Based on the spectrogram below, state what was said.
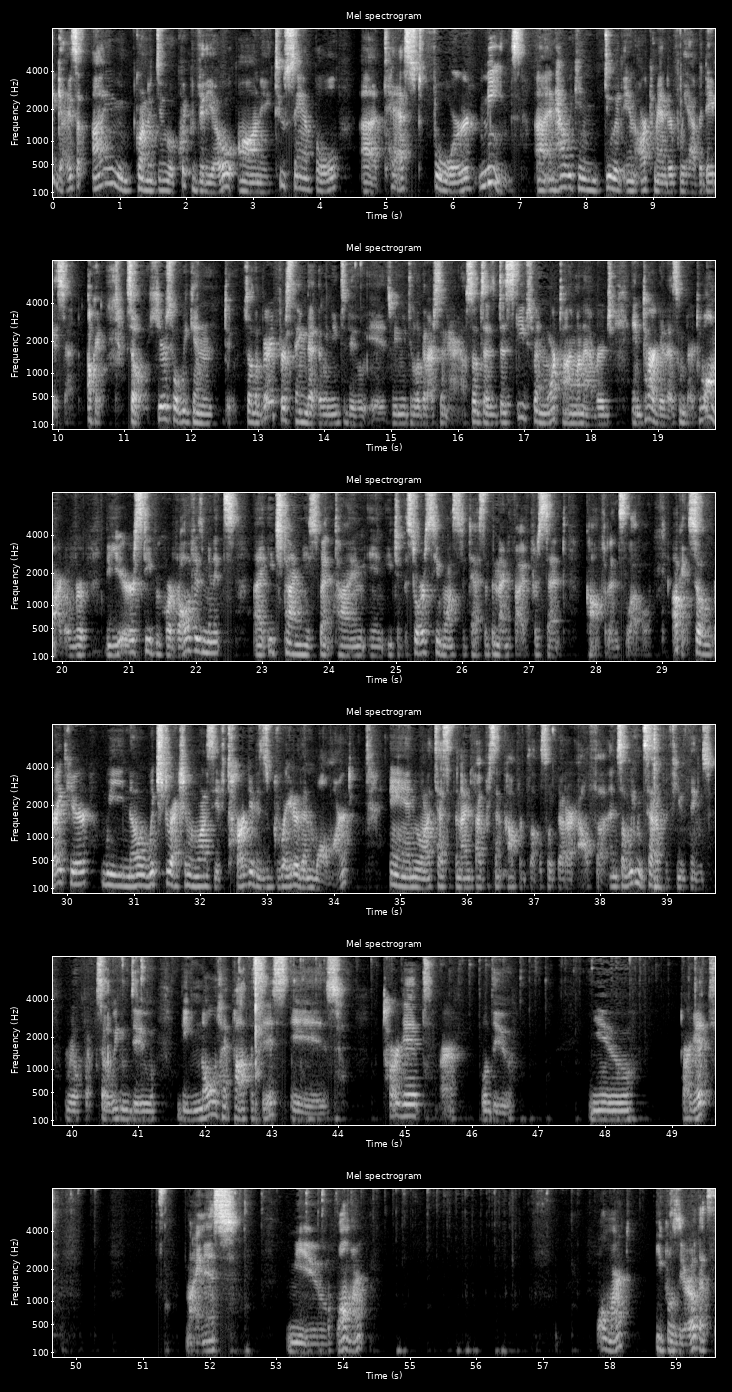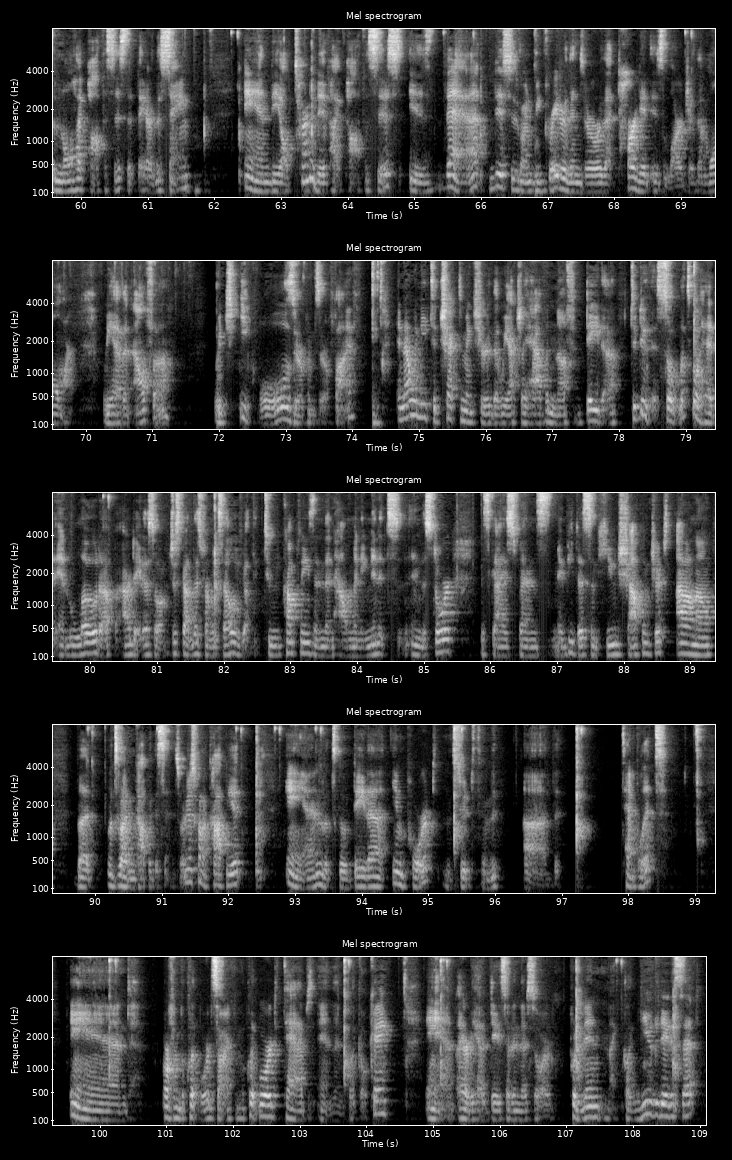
Hey guys, I'm going to do a quick video on a two-sample uh, test for means uh, and how we can do it in R Commander if we have a data set. Okay, so here's what we can do. So the very first thing that, that we need to do is we need to look at our scenario. So it says, does Steve spend more time on average in Target as compared to Walmart? Over the year, Steve recorded all of his minutes uh, each time he spent time in each of the stores. He wants to test at the 95% confidence level. Okay, so right here, we know which direction we want to see if Target is greater than Walmart, and we want to test at the 95% confidence level, so we've got our alpha. And so we can set up a few things real quick. So we can do the null hypothesis is target, or we'll do mu target minus mu Walmart Walmart equals zero. That's the null hypothesis that they are the same. And the alternative hypothesis is that this is going to be greater than zero, or that Target is larger than Walmart. We have an alpha, which equals 0.05. And now we need to check to make sure that we actually have enough data to do this. So let's go ahead and load up our data. So I've just got this from Excel. We've got the two companies and then how many minutes in the store. This guy spends, maybe he does some huge shopping trips. I don't know, but let's go ahead and copy this in. So we're just going to copy it and let's go data import. Let's do from the, uh, the template and or from the clipboard, sorry, from the clipboard, tabs, and then click OK. And I already had a data set in there, so I put it in, and I click View the data set,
